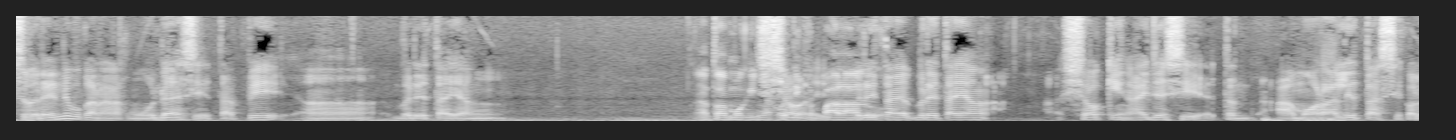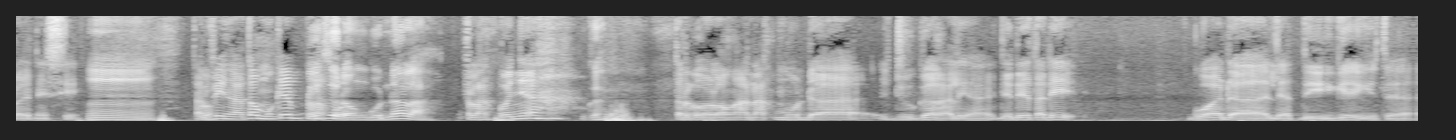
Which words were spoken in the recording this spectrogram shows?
sebenarnya ini bukan anak muda sih tapi uh, berita yang atau mungkin nyakut di kepala berita lu. berita yang shocking aja sih amoralitas sih kalau ini sih hmm. tapi nggak tahu mungkin pelaku, itu dong guna lah pelakunya bukan tergolong anak muda juga kali ya. Jadi tadi gue ada lihat di IG gitu ya.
